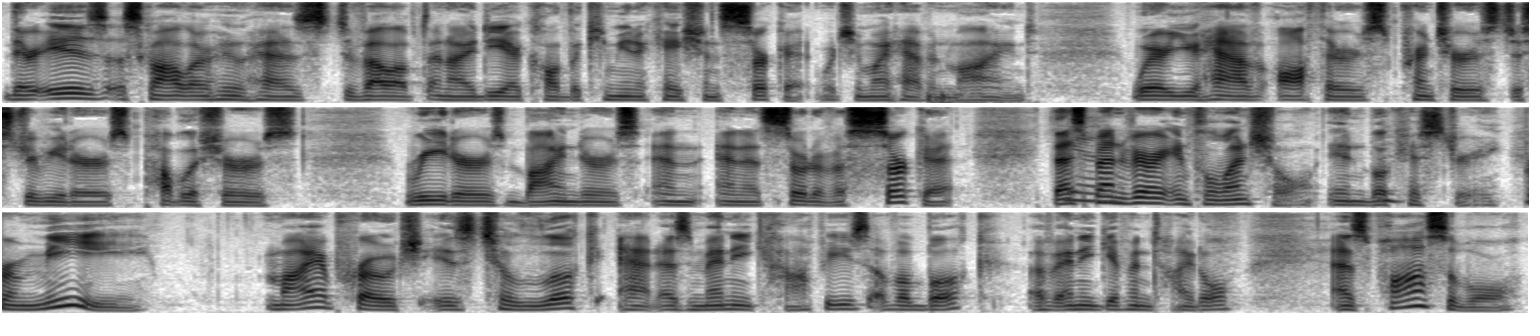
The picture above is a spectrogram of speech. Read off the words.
there is a scholar who has developed an idea called the communication circuit, which you might have in mind, where you have authors, printers, distributors, publishers, readers, binders, and, and it's sort of a circuit that's yeah. been very influential in book mm-hmm. history. For me, my approach is to look at as many copies of a book of any given title as possible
